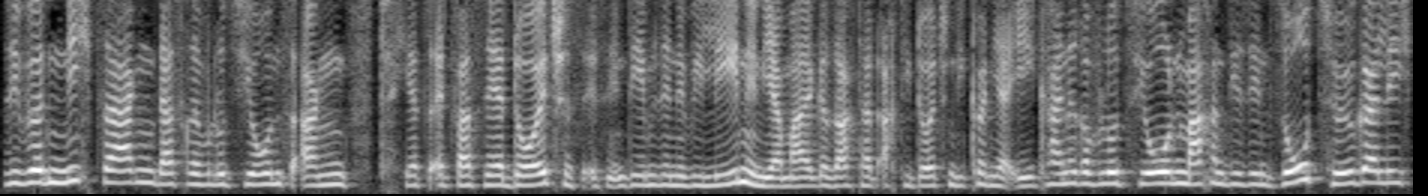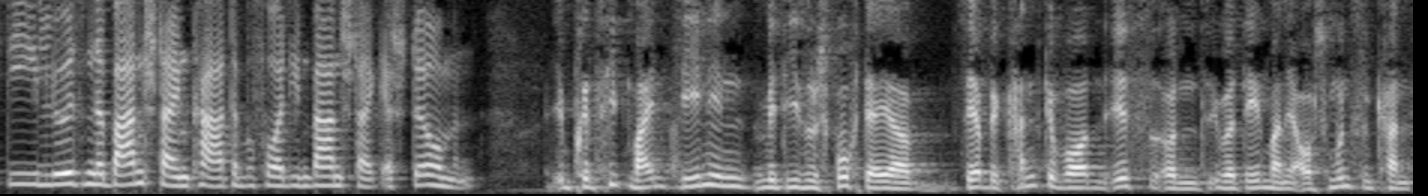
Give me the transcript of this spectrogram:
Sie würden nicht sagen, dass Revolutionsangst jetzt etwas sehr Deutsches ist, in dem Sinne, wie Lenin ja mal gesagt hat, ach, die Deutschen, die können ja eh keine Revolution machen, die sind so zögerlich, die lösen eine Bahnsteinkarte, bevor die den Bahnsteig erstürmen. Im Prinzip meint Lenin mit diesem Spruch, der ja sehr bekannt geworden ist und über den man ja auch schmunzeln kann,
